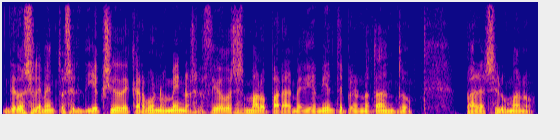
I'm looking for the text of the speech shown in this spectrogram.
de dos elementos, el dióxido de carbono menos el CO2 es malo para el medio ambiente, pero no tanto para el ser humano.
